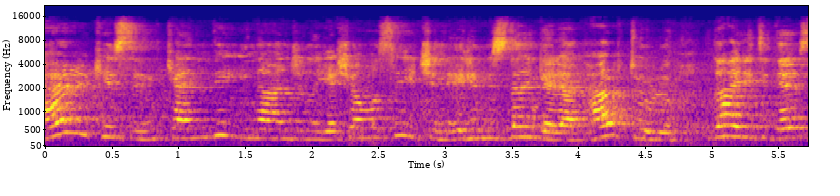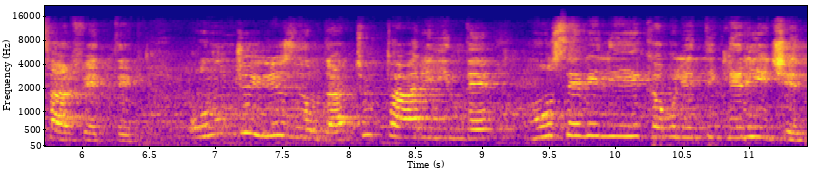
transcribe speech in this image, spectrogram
herkesin kendi inancını yaşaması için elimizden gelen her türlü gayreti de sarf ettik. 10. yüzyılda Türk tarihinde Museviliği kabul ettikleri için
